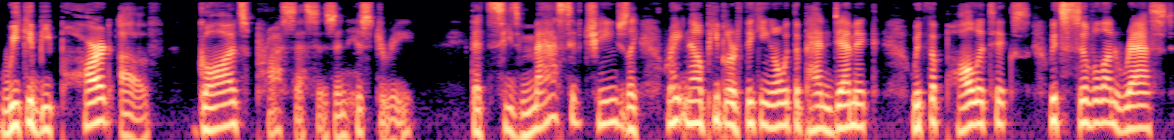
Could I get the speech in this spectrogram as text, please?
We could be part of God's processes in history that sees massive changes. Like right now, people are thinking, oh, with the pandemic, with the politics, with civil unrest,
